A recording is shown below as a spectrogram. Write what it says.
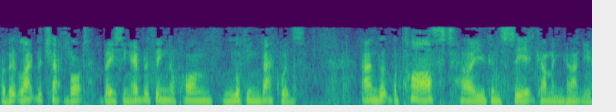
a bit like the chatbot, basing everything upon looking backwards, and that the past, uh, you can see it coming, can't you?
